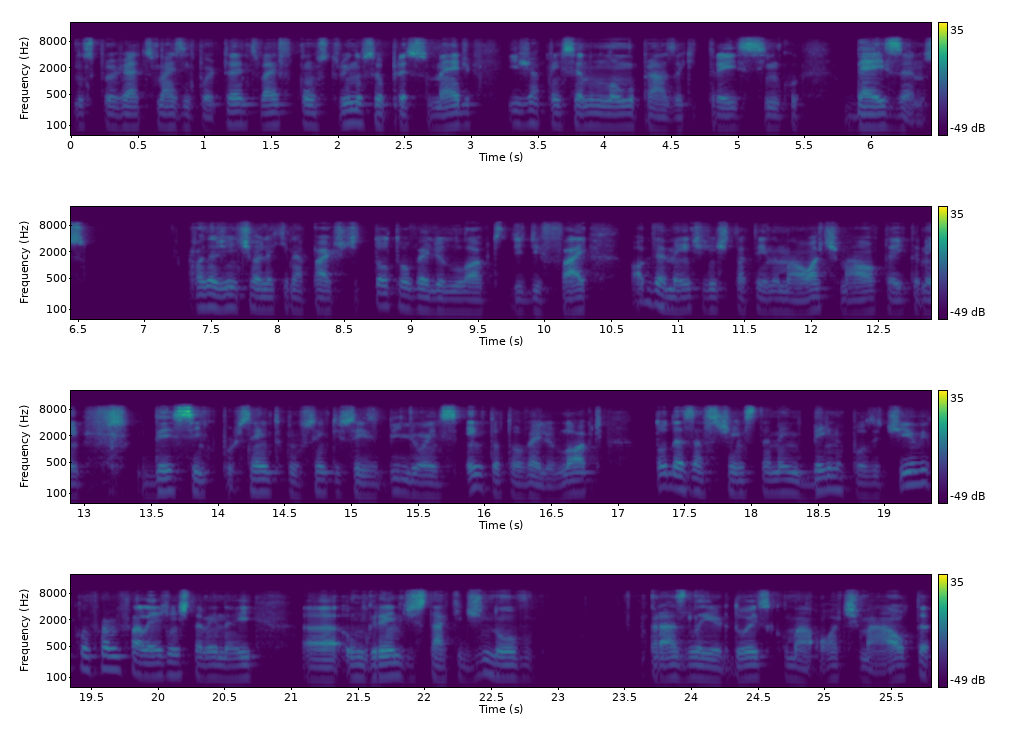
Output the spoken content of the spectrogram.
nos projetos mais importantes, vai construindo o seu preço médio e já pensando no longo prazo, daqui 3, 5, 10 anos. Quando a gente olha aqui na parte de Total Value Locked de DeFi, obviamente a gente está tendo uma ótima alta aí também de 5%, com 106 bilhões em Total Value Locked, todas as chains também bem no positivo, e conforme falei, a gente está vendo aí uh, um grande destaque de novo para as Layer 2 com uma ótima alta,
